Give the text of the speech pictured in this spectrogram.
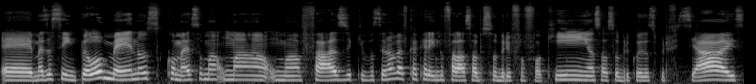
É, mas assim, pelo menos começa uma, uma, uma fase que você não vai ficar querendo falar só sobre fofoquinha, só sobre coisas superficiais.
